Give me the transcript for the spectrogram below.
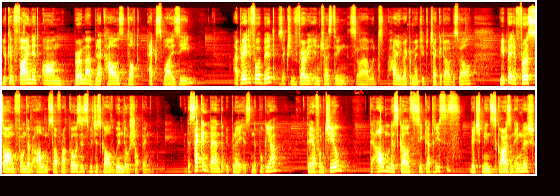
You can find it on burmablackhouse.xyz. I played it for a bit, it's actually very interesting, so I would highly recommend you to check it out as well. We played the first song from their album Soft Narcosis, which is called Window Shopping. The second band that we play is Nepugya. They are from Chile. The album is called Cicatrices, which means scars in English.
